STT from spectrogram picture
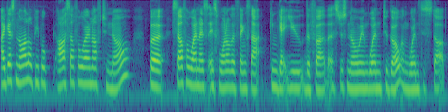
I guess not a lot of people are self-aware enough to know, but self-awareness is one of the things that can get you the furthest. Just knowing when to go and when to stop.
